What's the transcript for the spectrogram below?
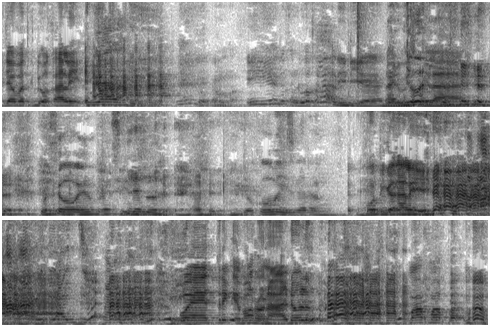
jabat kedua kali. iya, itu kan dua kali dia. lanjut. 2009. Gue ngomongin presiden lu. Jokowi sekarang. Mau tiga kali. Iya, Anjing. Mau hat-trick emang Ronaldo lu. maaf, maaf, Pak. Maaf.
